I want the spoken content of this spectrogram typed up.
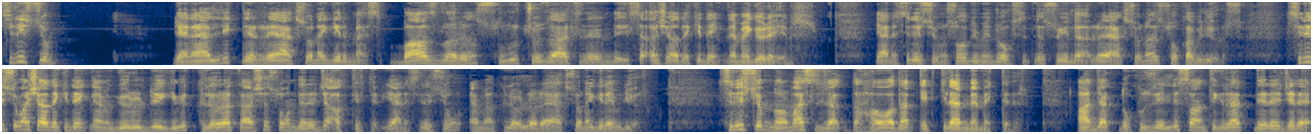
Silisyum genellikle reaksiyona girmez. Bazıların sulu çözeltilerinde ise aşağıdaki denkleme göre erir. Yani silisyumu sodyum hidroksit ve suyla reaksiyona sokabiliyoruz. Silisyum aşağıdaki denklemin görüldüğü gibi klora karşı son derece aktiftir. Yani silisyum hemen klorla reaksiyona girebiliyor. Silisyum normal sıcaklıkta havadan etkilenmemektedir. Ancak 950 santigrat derecede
